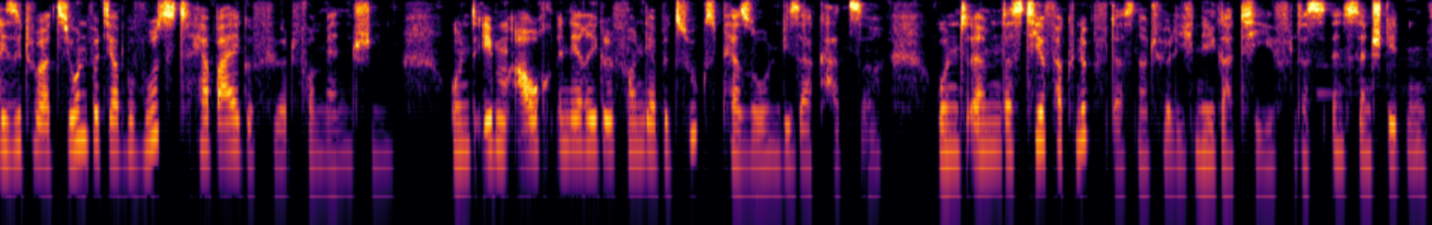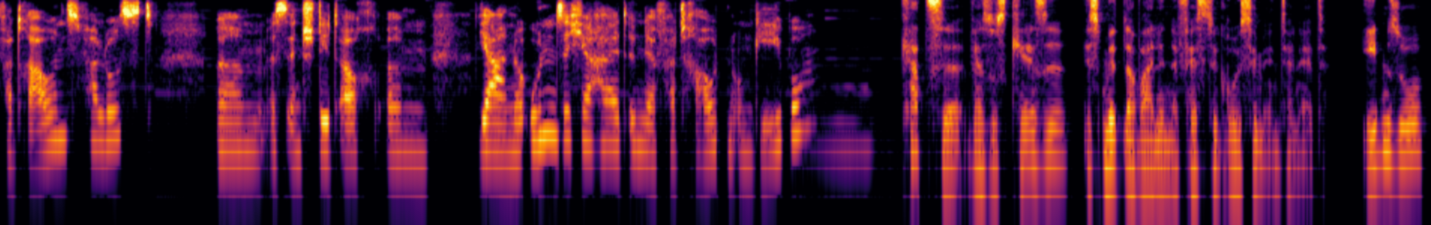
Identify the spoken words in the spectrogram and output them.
Die Situation wird ja bewusst herbeigeführt vom Menschen und eben auch in der Regel von der Bezugsperson dieser Katze. Und ähm, das Tier verknüpft das natürlich negativ. Das, es entsteht ein Vertrauensverlust. Ähm, es entsteht auch ähm, ja, eine Unsicherheit in der vertrauten Umgebung. Katze versus Käse ist mittlerweile eine feste Größe im Internet. Ebenso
